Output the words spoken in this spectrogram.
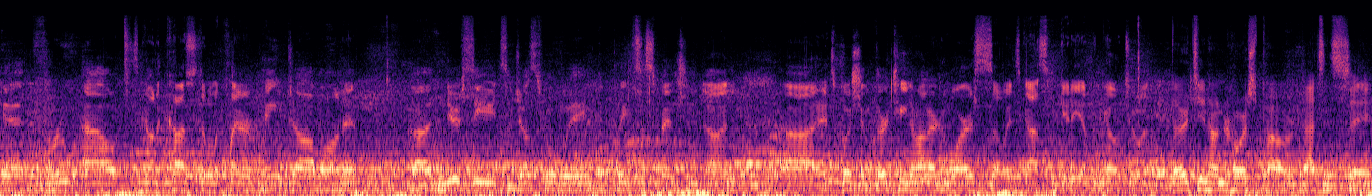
kit throughout. It's got a custom McLaren paint job on it. Uh, new seats, adjustable wing, complete suspension done. Uh, it's pushing 1300 horse, so it's got some giddy up and go to it. 1300 horsepower. That's insane.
